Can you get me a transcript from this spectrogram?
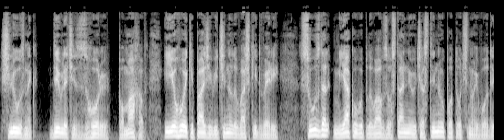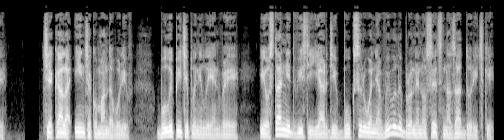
Шлюзник, дивлячись згори, помахав, і його екіпажі відчинили важкі двері. Суздаль м'яко випливав з останньою частиною поточної води. Чекала інша команда волів. Були підчеплені ЛНВ, і останні 200 ярдів буксирування вивели броненосець назад до річки.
